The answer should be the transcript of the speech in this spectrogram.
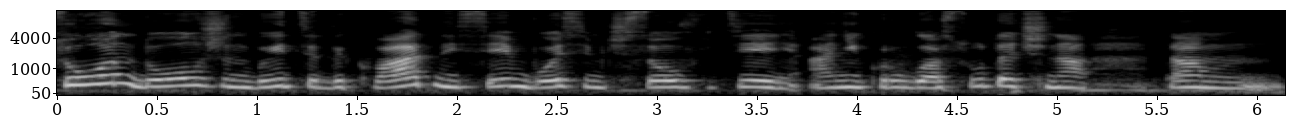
сон должен быть адекватный 7-8 часов в день день, а круглосуточно там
